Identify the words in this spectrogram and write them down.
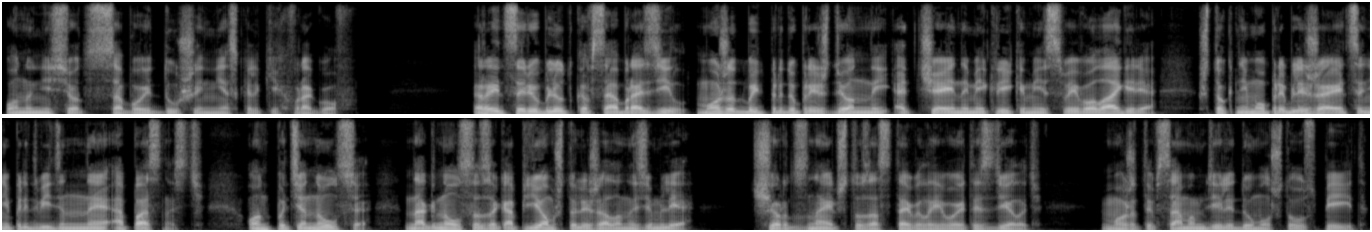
он унесет с собой души нескольких врагов. Рыцарь ублюдков сообразил, может быть предупрежденный отчаянными криками из своего лагеря, что к нему приближается непредвиденная опасность. Он потянулся, нагнулся за копьем, что лежало на земле. Черт знает, что заставило его это сделать. Может, и в самом деле думал, что успеет.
